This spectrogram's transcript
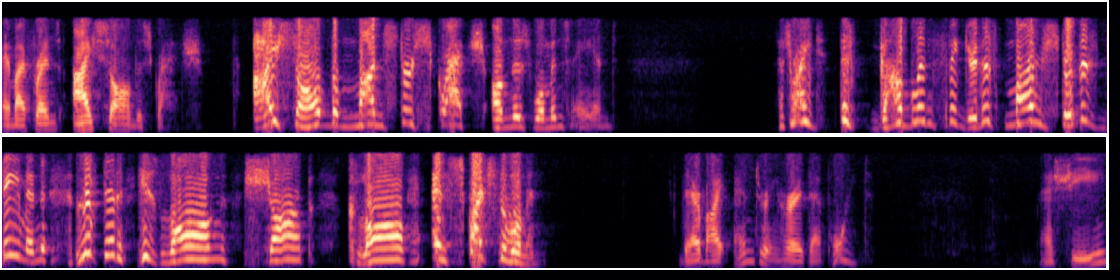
And my friends, I saw the scratch. I saw the monster scratch on this woman's hand. That's right. This goblin figure, this monster, this demon lifted his long, sharp claw and scratched the woman, thereby entering her at that point. As she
